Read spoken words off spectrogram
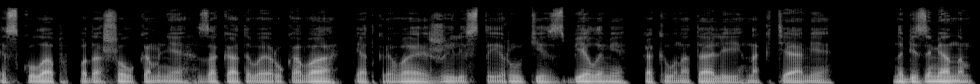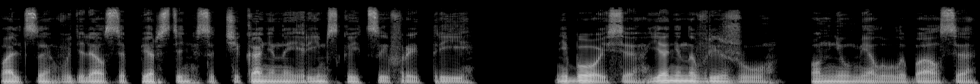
Эскулап подошел ко мне, закатывая рукава и открывая жилистые руки с белыми, как и у Натальи, ногтями. На безымянном пальце выделялся перстень с отчеканенной римской цифрой три. «Не бойся, я не наврежу». Он неумело улыбался.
